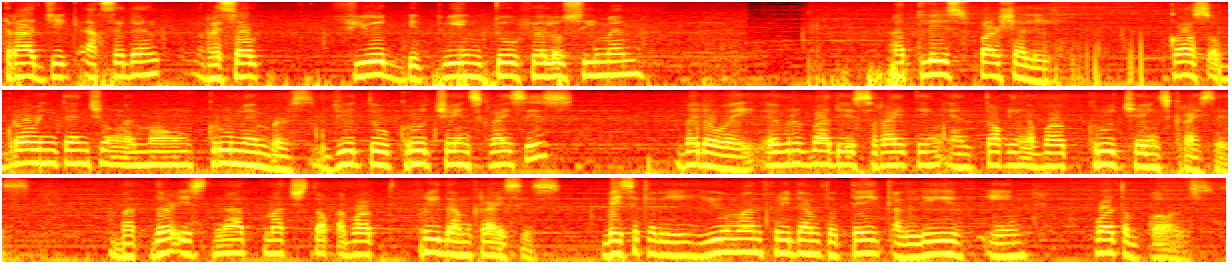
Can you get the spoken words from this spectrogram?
tragic accident result feud between two fellow seamen? At least partially cause of growing tension among crew members due to crew change crisis? By the way, everybody is writing and talking about crew change crisis, but there is not much talk about freedom crisis. Basically, human freedom to take a leave in port of calls.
